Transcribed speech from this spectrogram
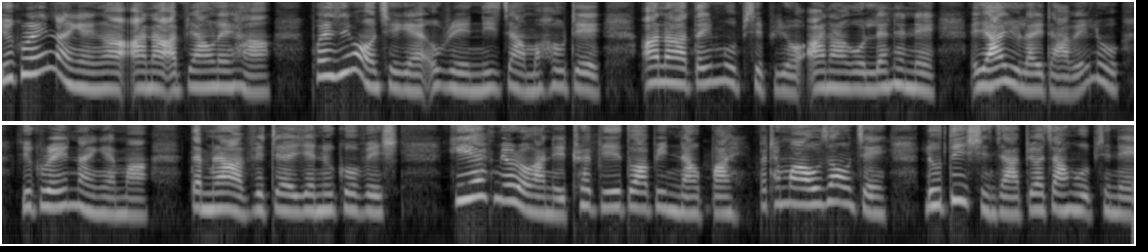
ယူကရိန်းနိုင်ငံကအာဏာအပြောင်းလဲဟာဖွဲ့စည်းပုံအခြေခံဥပဒေနီးကြမဟုတ်တဲ့အာဏာသိမ်းမှုဖြစ်ပြီးတော့အာဏာကိုလက်နက်နဲ့အရယူလိုက်တာပဲလို့ယူကရိန်းနိုင်ငံမှာသမ္မတဗစ်တာယာနူကိုဗစ်ကီယက်မြို့တော်ကနေထွက်ပြေးသွားပြီးနောက်ပိုင်းပထမအဦးဆုံးအကြိမ်လူသိရှင်ကြားပြောကြားမှုဖြစ်နေ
